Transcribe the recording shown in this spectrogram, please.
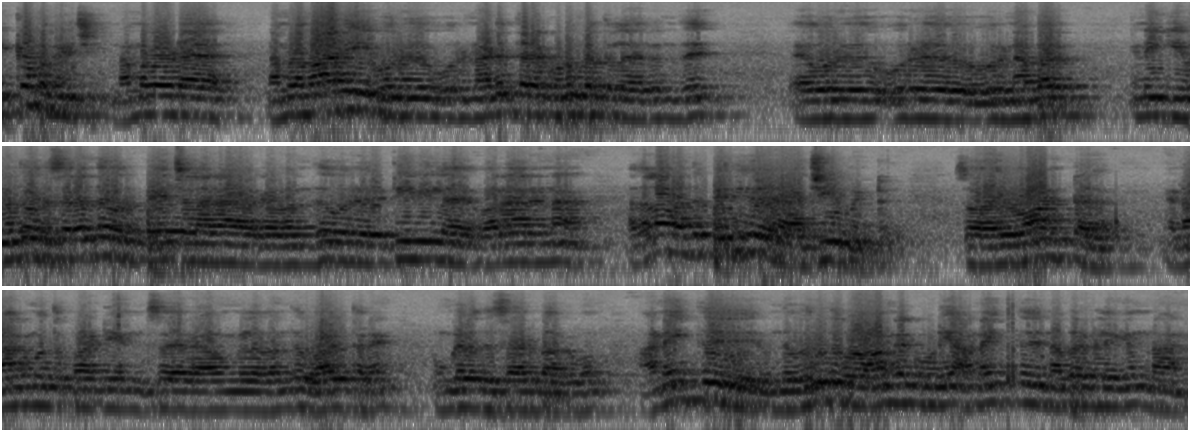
மிக்க மகிழ்ச்சி. நம்மளோட நம்மள மாதிரி ஒரு ஒரு நடுத்தர குடும்பத்துல இருந்து ஒரு ஒரு ஒரு நபர் இன்னைக்கு வந்து ஒரு சிறந்த ஒரு பேச்சாளராக வந்து ஒரு டிவியில வராருன்னா அதெல்லாம் வந்து பெரிய achievement so I want Nagamuthu Pandian sir அவங்கள வந்து வாழ்த்துறேன் உங்களது சார்பாகவும். அனைத்து இந்த விருது வாங்கக்கூடிய அனைத்து நபர்களையும் நான்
